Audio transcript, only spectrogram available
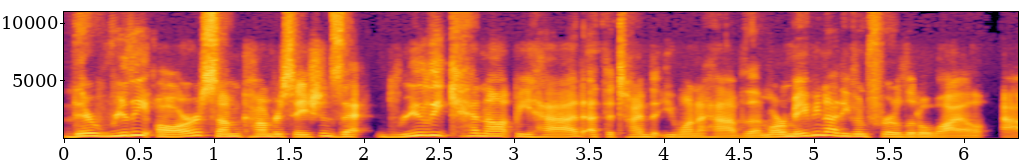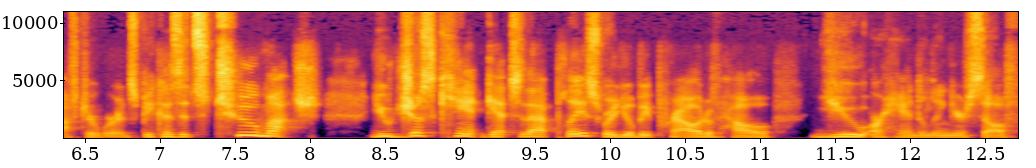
there really are some conversations that really cannot be had at the time that you want to have them, or maybe not even for a little while afterwards, because it's too much. You just can't get to that place where you'll be proud of how you are handling yourself.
